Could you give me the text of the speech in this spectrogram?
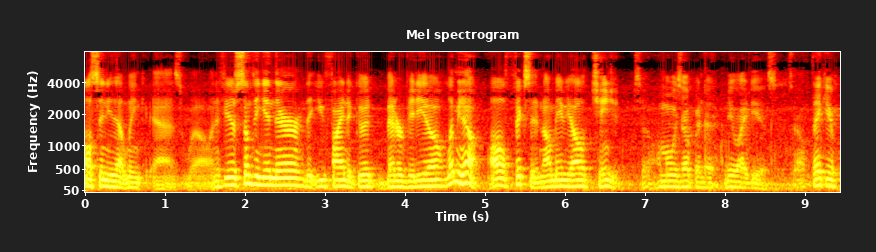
I'll send you that link as well. And if there's something in there that you find a good, better video, let me know. I'll fix it and I'll maybe I'll change it. So I'm always open to new ideas. So thank you.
